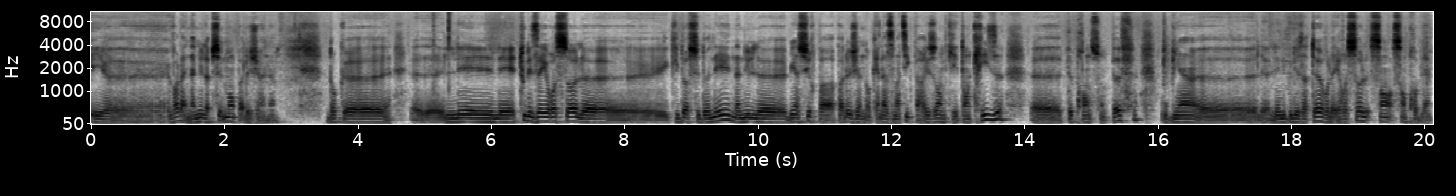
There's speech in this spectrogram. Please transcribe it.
et voilà, il n'annule absolument pas le jeûne. Hein. Donc euh, euh, tous les aérosols euh, qui doivent se donner n'annulent bien sûr pas, le gène. Donc un asthmatique par exemple qui est en crise peut prendre son puff ou bien les nébulizateurs ou l'aérosol sans, sans problème.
